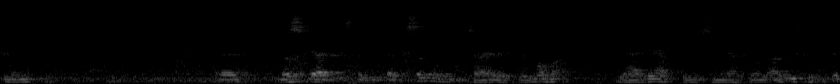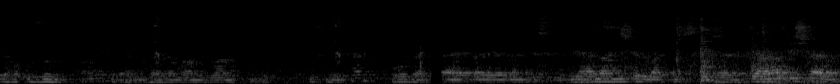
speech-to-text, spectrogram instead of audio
Dinamik bir işte. Evet. Nasıl geldi 3 dakika? Kısa mı uzun? Bir tane bekliyordum ama yerde yaptığımız simülasyonlarda 3 dakika daha uzun. Aa, ne kadar güzel zamanımız varmış gibi düşünürken orada ayaklar yerden kesildi. Bir yandan dışarı bakmak istiyoruz. Evet. Bir yandan da işler var.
